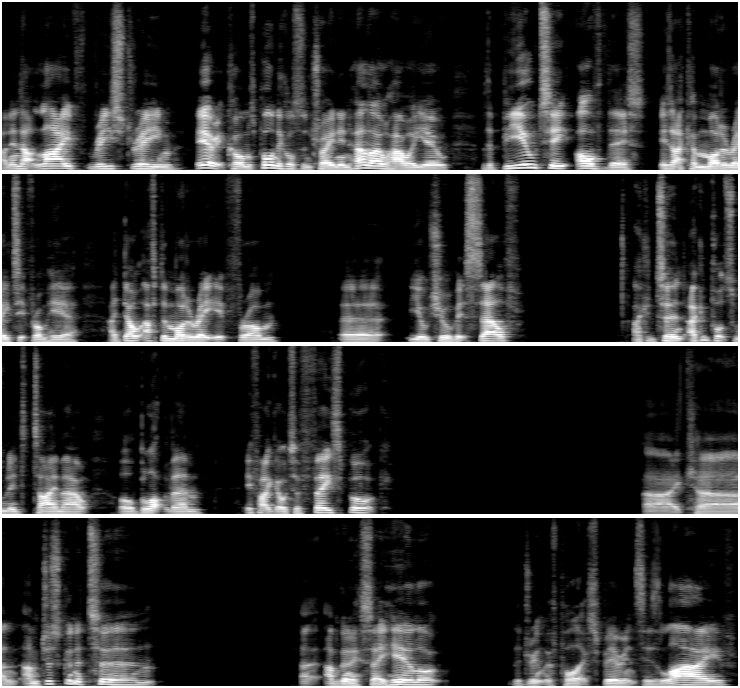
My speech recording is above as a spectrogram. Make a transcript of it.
And in that live restream, here it comes, Paul Nicholson training. Hello, how are you? The beauty of this is I can moderate it from here. I don't have to moderate it from uh, YouTube itself. I can turn, I can put somebody into timeout or block them. If I go to Facebook, I can. I'm just going to turn. Uh, I'm going to say here, look, the Drink with Paul experience is live.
